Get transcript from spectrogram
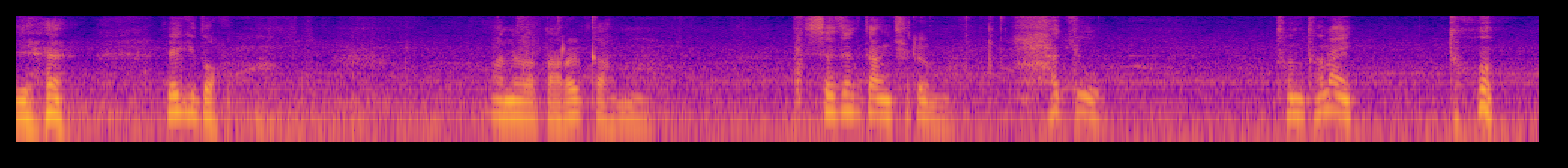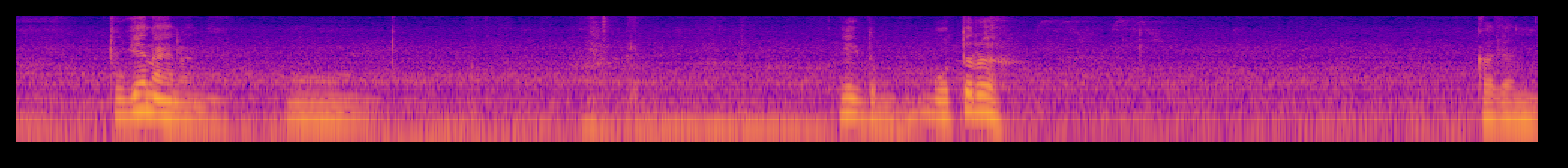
예. 여기도 아니라 다를까 뭐 세정 장치를 뭐 아주 튼튼하게 두, 두 개나 해놨네. 어. 여기도 뭐못 들어 가겠네.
